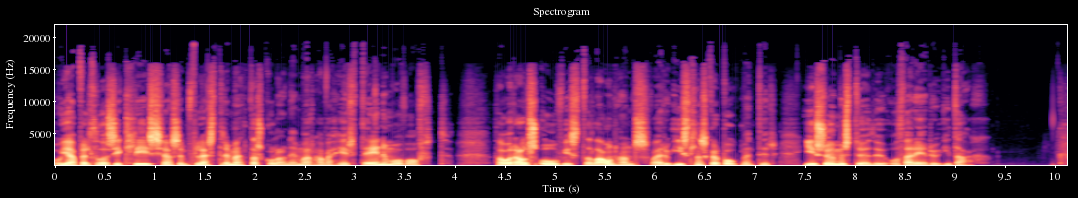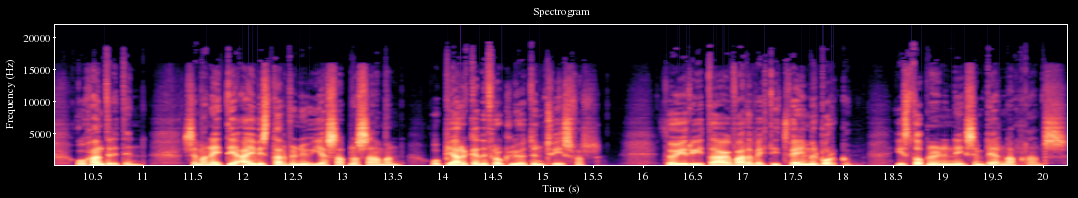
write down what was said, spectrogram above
og jáfnvel þó þessi klísja sem flestri mentaskólaneymar hafa hýrt einum of oft, þá er alls óvist að án hans væru íslenskar bókmentir í sömu stöðu og þar eru í dag. Og handritinn, sem hann eitti æfistarfinu í að sapna saman og bjargaði frá glötun tvísvar, þau eru í dag varðveitt í tveimur borgum, í stopnuninni sem ber nafn hans,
